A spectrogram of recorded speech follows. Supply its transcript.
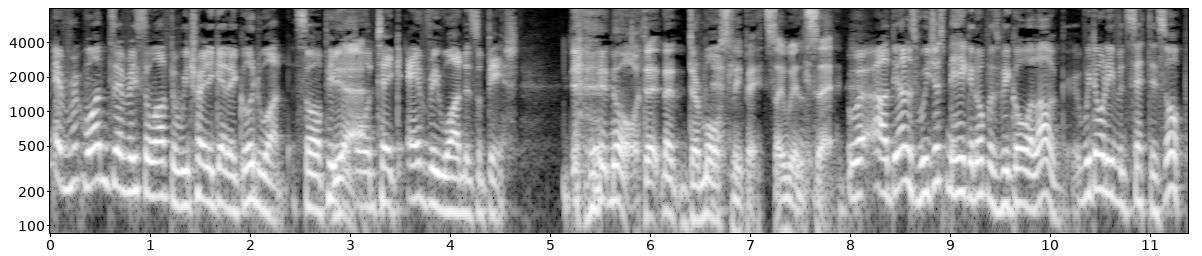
every, once every so often, we try to get a good one, so people Yeah. don't take everyone as a bit. no, they, they- they're mostly bits, I will say. Well, I'll be honest, we just make it up as we go along. We don't even set this up.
